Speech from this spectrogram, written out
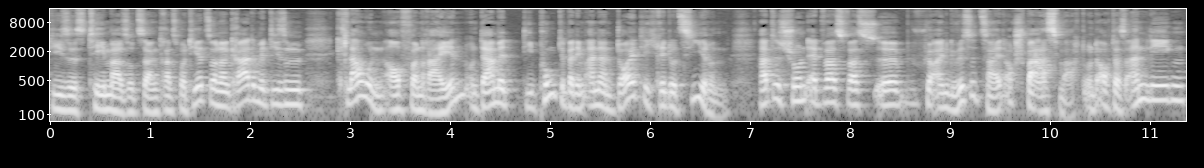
dieses Thema sozusagen transportiert, sondern gerade mit diesem Klauen auch von Reihen und damit die Punkte bei dem anderen deutlich reduzieren, hat es schon etwas, was äh, für eine gewisse Zeit auch Spaß macht. Und auch das Anlegen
